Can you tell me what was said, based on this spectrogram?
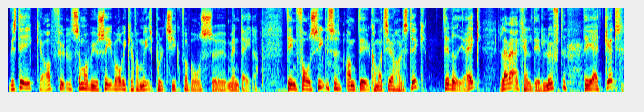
Hvis det ikke kan opfyldes, så må vi jo se, hvor vi kan få mest politik for vores øh, mandater. Det er en forudsigelse, om det kommer til at holde stik. Det ved jeg ikke. Lad være at kalde det et løfte. Det er et gæt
